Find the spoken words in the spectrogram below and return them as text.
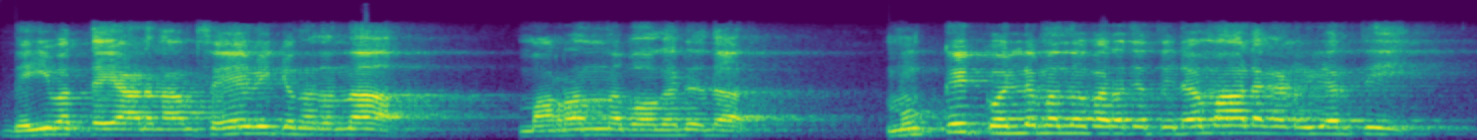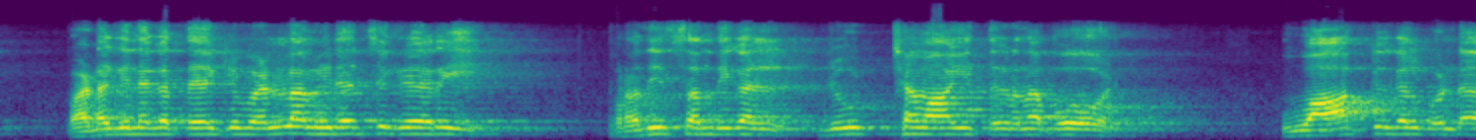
ദൈവത്തെയാണ് നാം സേവിക്കുന്നതെന്ന് മറന്നു പോകരുത്. മുക്കിക്കൊല്ലുമെന്ന് പറഞ്ഞ് തിരമാലകൾ ഉയർത്തി പടകിനകത്തേക്ക് വെള്ളം ഇരച്ചു കയറി പ്രതിസന്ധികൾ രൂക്ഷമായി തീർന്നപ്പോൾ വാക്കുകൾ കൊണ്ട്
